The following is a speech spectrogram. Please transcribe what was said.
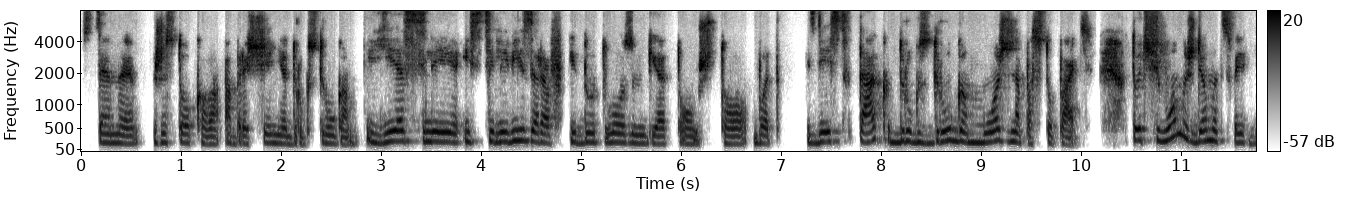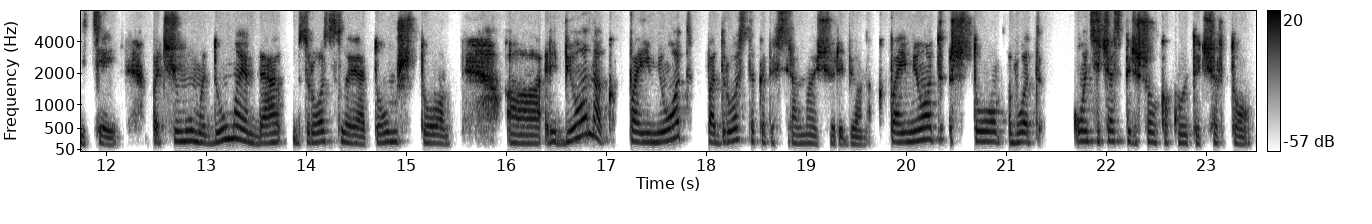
сцены жестокого обращения друг с другом, если из телевизоров идут лозунги о том, что вот Здесь так друг с другом можно поступать. То, чего мы ждем от своих детей. Почему мы думаем, да, взрослые, о том, что э, ребенок поймет, подросток это все равно еще ребенок, поймет, что вот он сейчас перешел какую-то черту.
